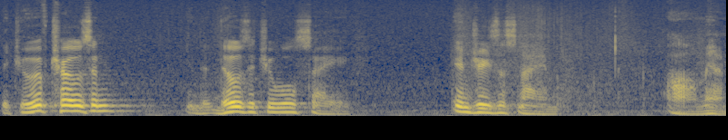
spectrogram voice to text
that you have chosen and those that you will save. In Jesus' name, amen.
